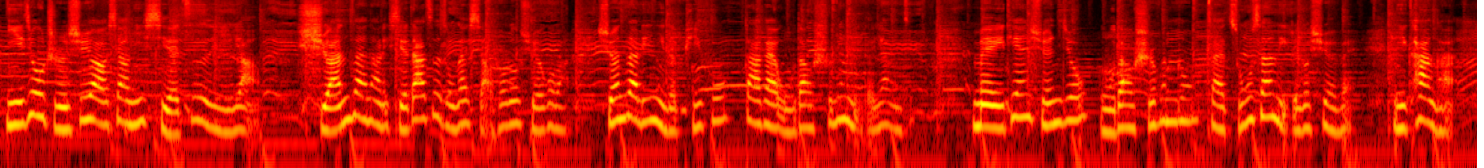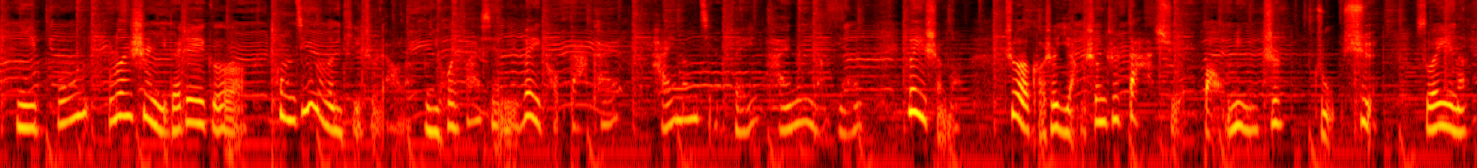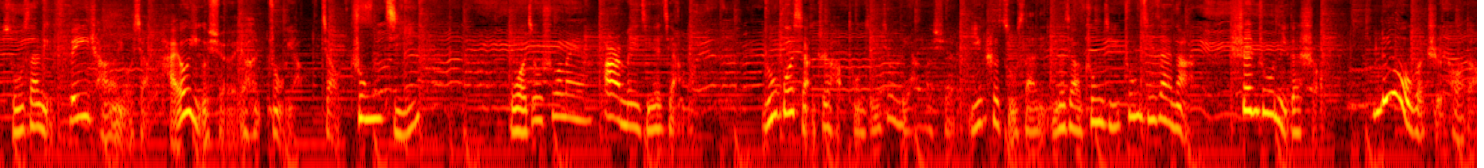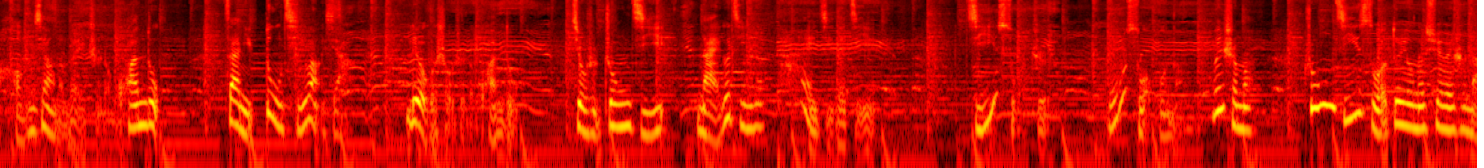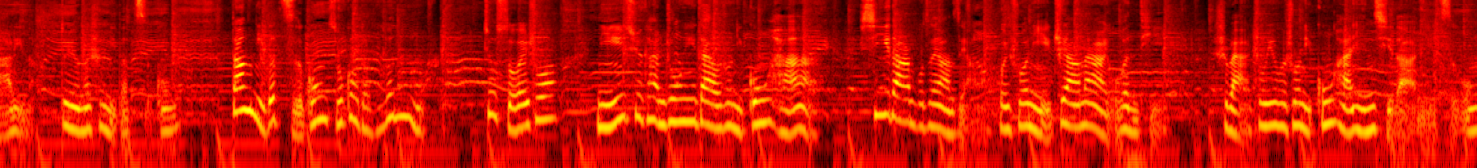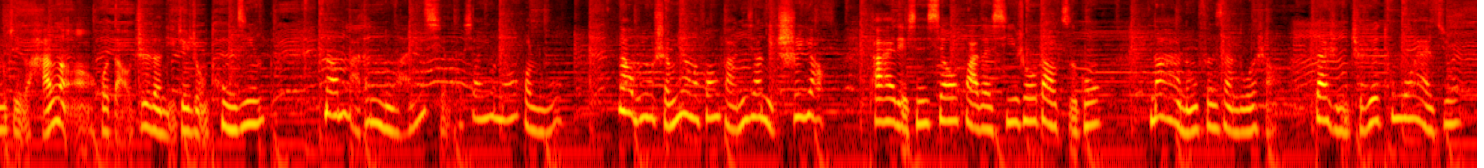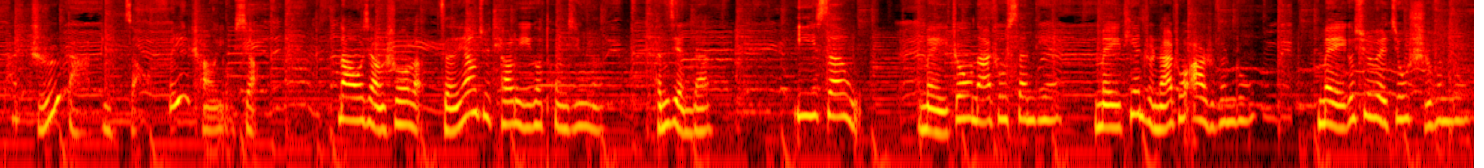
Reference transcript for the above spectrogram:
你就只需要像你写字一样。悬在那里写大字，总在小时候都学过吧？悬在离你的皮肤大概五到十厘米的样子，每天悬灸五到十分钟，在足三里这个穴位，你看看，你不不论是你的这个痛经的问题治疗了，你会发现你胃口大开，还能减肥，还能养颜。为什么？这可是养生之大穴，保命之主穴。所以呢，足三里非常的有效。还有一个穴位也很重要，叫中极。我就说了呀，二妹姐讲了，如果想治好痛经，就两个穴位，一个是足三里，一个叫中极。中极在哪儿？伸出你的手，六个指头的横向的位置的宽度，在你肚脐往下六个手指的宽度，就是中极。哪个极呢？太极的极，极所至，无所不能。为什么？中极所对应的穴位是哪里呢？对应的是你的子宫。当你的子宫足够的温暖，就所谓说，你一去看中医大夫说你宫寒，西医当然不这样讲了，会说你这样那样有问题，是吧？中医会说你宫寒引起的，你子宫这个寒冷或导致的你这种痛经。那我们把它暖起来，像一个暖火炉。那我们用什么样的方法？你想你吃药，它还得先消化再吸收到子宫，那能分散多少？但是你直接通过艾灸，它直达病灶，非常有效。那我想说了，怎样去调理一个痛经呢？很简单，一三五，每周拿出三天，每天只拿出二十分钟，每个穴位灸十分钟。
